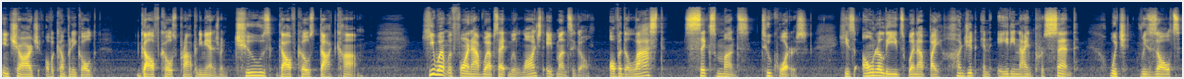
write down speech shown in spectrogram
in charge of a company called Gulf Coast Property Management. Choose ChooseGulfCoast.com. He went with four and a half website. We launched eight months ago. Over the last six months, two quarters, his owner leads went up by 189%, which results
